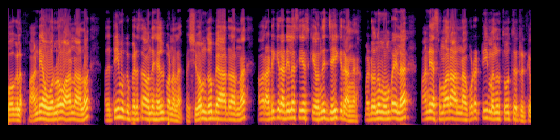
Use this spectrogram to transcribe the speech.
போகலை. பாண்டியா ஓரளவு ஆடினாலும் அது டீமுக்கு பெருசாக வந்து ஹெல்ப் பண்ணலை. இப்போ சிவம் தூபே ஆடுறாருன்னா அவர் அடிக்கிற அடியில் சிஎஸ்கே வந்து ஜெயிக்கிறாங்க. பட் வந்து மும்பையில் பாண்டியா சுமாராக ஆடினா கூட டீம் வந்து தோத்துட்ருக்கு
